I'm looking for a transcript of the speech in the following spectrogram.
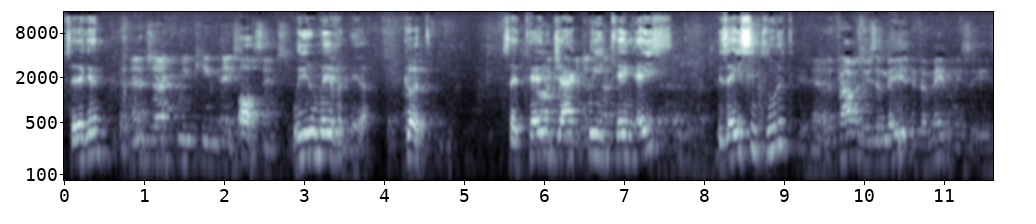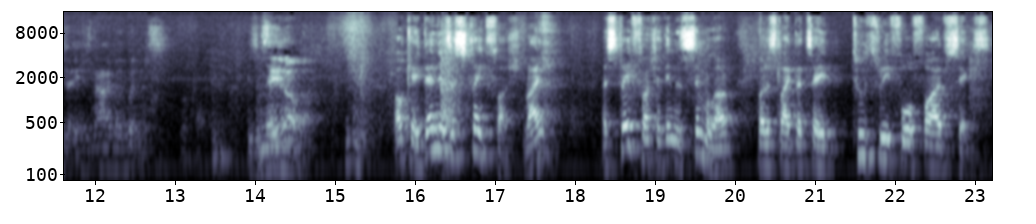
Say that again? 10 Jack, Queen, King, Ace. Oh, the same suit. we need a maven here. Good. Say 10, Jack, Queen, King, Ace. Is Ace included? But the problem is, if he's a maid, if he's, he's, he's not a good witness. He's a Say it over. Okay, then there's a straight flush, right? A straight flush, I think, is similar, but it's like, let's say, two, three, four, five, six,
